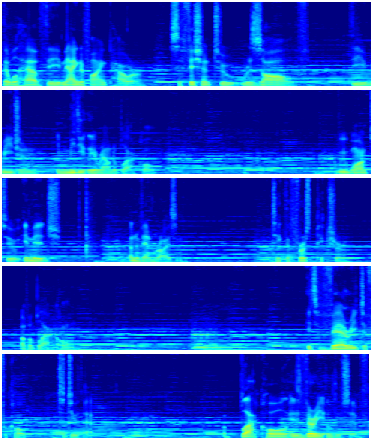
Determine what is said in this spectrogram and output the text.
that will have the magnifying power sufficient to resolve the region immediately around a black hole. We want to image an event horizon, take the first picture of a black hole. It's very difficult to do that. Black hole is very elusive.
